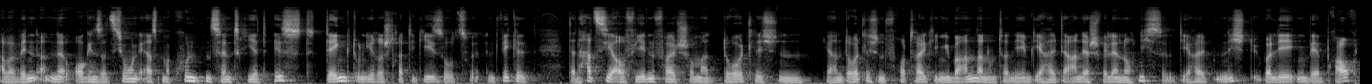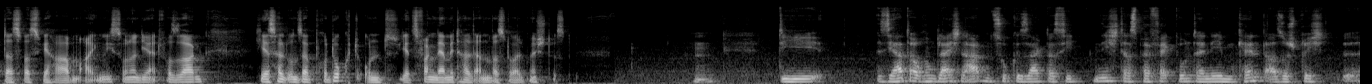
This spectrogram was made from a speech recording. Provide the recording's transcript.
Aber wenn eine Organisation erstmal kundenzentriert ist, denkt und ihre Strategie so entwickelt, dann hat sie auf jeden Fall schon mal deutlichen, ja, einen deutlichen Vorteil gegenüber anderen Unternehmen, die halt da an der Schwelle noch nicht sind, die halt nicht überlegen, wer braucht das, was wir haben eigentlich, sondern die einfach sagen, hier ist halt unser Produkt und jetzt fang damit halt an, was du halt möchtest. Hm. Die, sie hat auch im gleichen Atemzug gesagt, dass sie nicht das perfekte Unternehmen kennt, also sprich, äh,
